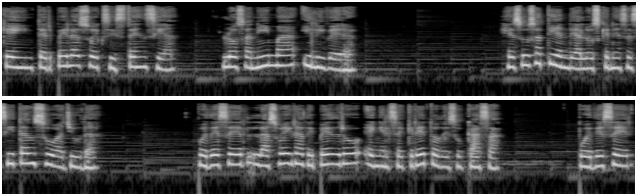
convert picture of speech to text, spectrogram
que interpela su existencia, los anima y libera. Jesús atiende a los que necesitan su ayuda. Puede ser la suegra de Pedro en el secreto de su casa. Puede ser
